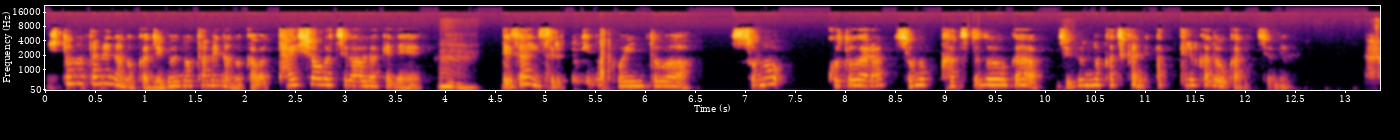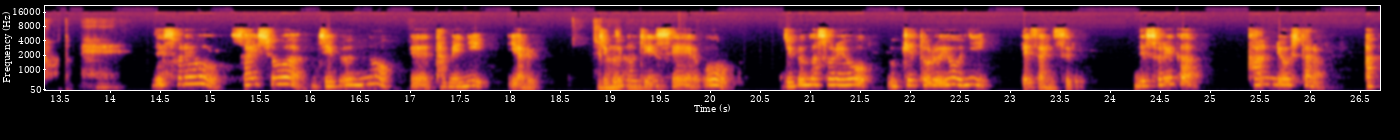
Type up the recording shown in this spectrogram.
人のためなのか自分のためなのかは対象が違うだけで、うん、デザインする時のポイントはその事柄その活動が自分の価値観に合ってるかどうかなんですよね。なるほどね。でそれを最初は自分の、えー、ためにやる自分の人生を自分がそれを受け取るようにデザインする。でそれが完了したらあ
